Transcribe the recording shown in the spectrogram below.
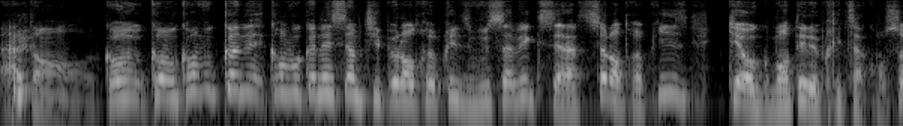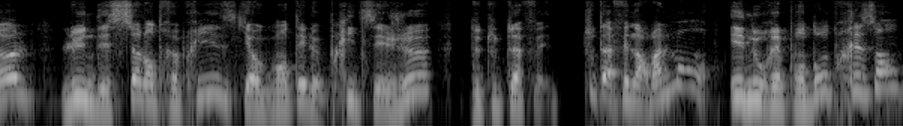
Attends, quand, quand- quand vous connaissez, quand vous connaissez un petit peu l'entreprise, vous savez que c'est la seule entreprise qui a augmenté le prix de sa console, l'une des seules entreprises qui a augmenté le prix de ses jeux de tout à fait, tout à fait normalement. Et nous répondons présent.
